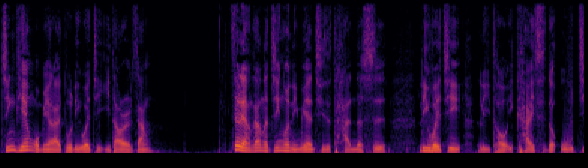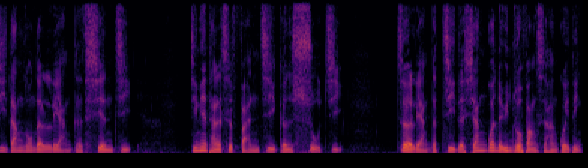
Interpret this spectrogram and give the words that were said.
今天我们要来读立位记一到二章。这两章的经文里面，其实谈的是立位记里头一开始的五祭当中的两个献祭。今天谈的是燔祭跟素祭这两个祭的相关的运作方式和规定。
